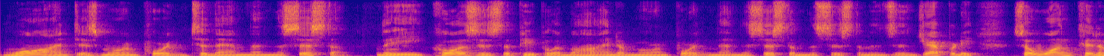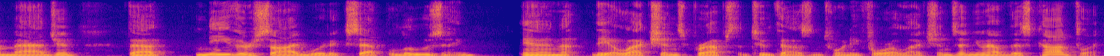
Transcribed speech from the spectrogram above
want is more important to them than the system. The causes that people are behind are more important than the system. The system is in jeopardy. So one could imagine that neither side would accept losing in the elections, perhaps the 2024 elections, and you have this conflict.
